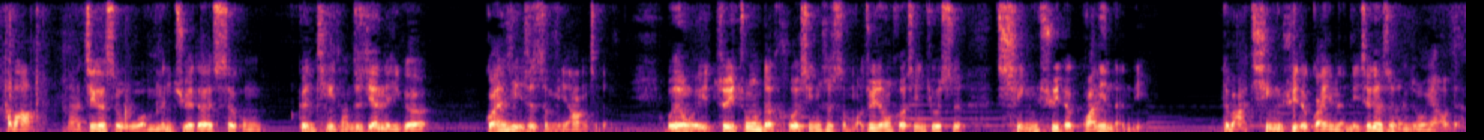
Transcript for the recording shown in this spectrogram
好吧？啊，这个是我们觉得社恐。跟情商之间的一个关系是什么样子的？我认为最终的核心是什么？最终核心就是情绪的管理能力，对吧？情绪的管理能力，这个是很重要的。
